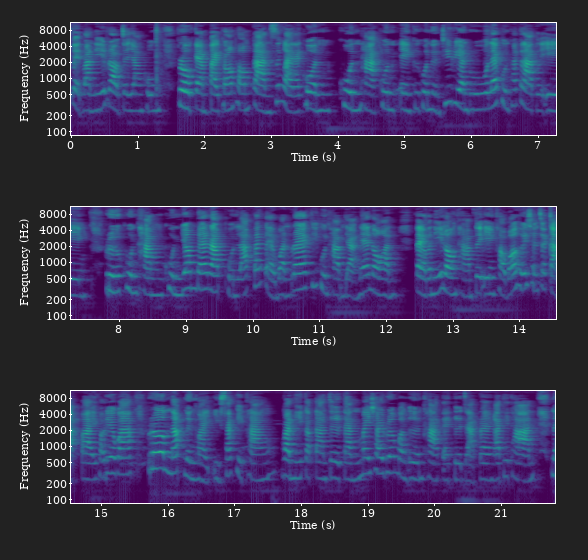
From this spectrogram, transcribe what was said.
21 วันนี้เราจะยังคงโปรแกรมไปพร้อมๆกัน ซึ่งหลายๆคนคุณหากคุณเองคือคนหนึ่งที่เรียนรู้และคุณพัฒนาตัวเอง หรือคุณทำคุณย่อมได้รับผลลัพธ์ตั้งแต่วันแรกที่คุณทำอย่างแน่นอน แต่วันนี้ลองถามตัวเองค่ะว่าเฮ้ยฉันจะกลับไปเขาเรียกว่าเริ่มนับหนึ่งใหม่อีกสักกี่ครั้ง วันนี้กับการเจอกันไม่ใช่เรื่องบังเอิญค่ะ แต่เกิดจากแรงอธิษฐาน ใน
